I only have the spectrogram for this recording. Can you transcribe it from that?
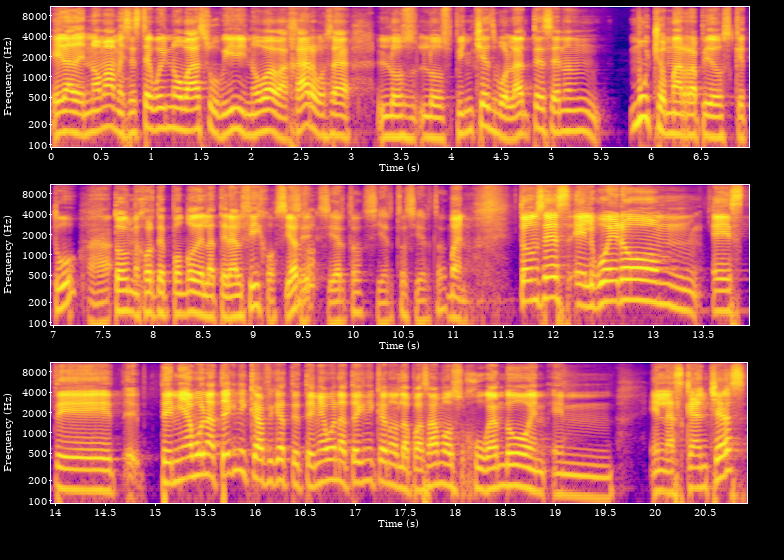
era de no mames, este güey no va a subir y no va a bajar. O sea, los, los pinches volantes eran mucho más rápidos que tú. Ajá. Entonces mejor te pongo de lateral fijo, ¿cierto? Sí, cierto, cierto, cierto. Bueno, entonces el güero, mm, este, eh, tenía buena técnica, fíjate, tenía buena técnica, nos la pasamos jugando en, en- en las canchas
